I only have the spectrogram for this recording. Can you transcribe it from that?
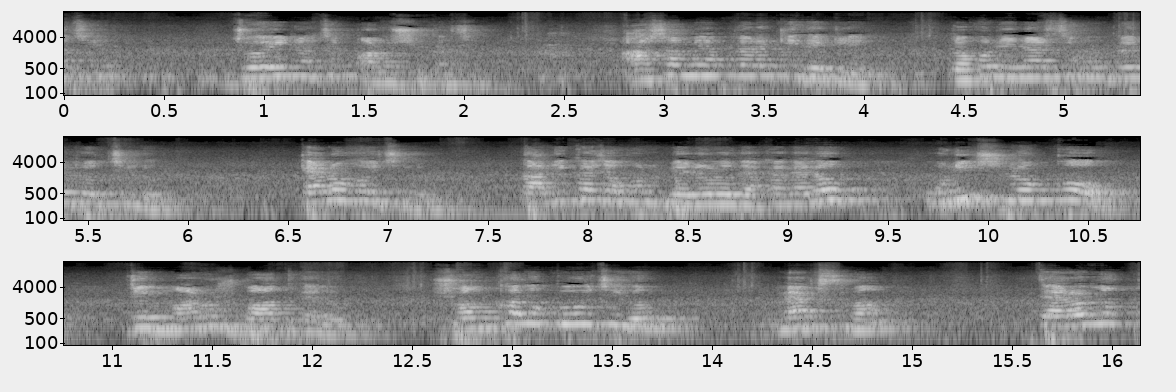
আছে, জৈন আছে, পারসিক আছে। আসামে আপনারা কি দেখলেন? যখন এনআরসি মুভমেন্ট হচ্ছিল, কেন হয়েছিল? তালিকা যখন বেরোলো, দেখা গেল, উনিশ লক্ষ যে মানুষ বাদ গেল। সংখ্যালঘুও ছিল ম্যাক্সিমাম তেরো লক্ষ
